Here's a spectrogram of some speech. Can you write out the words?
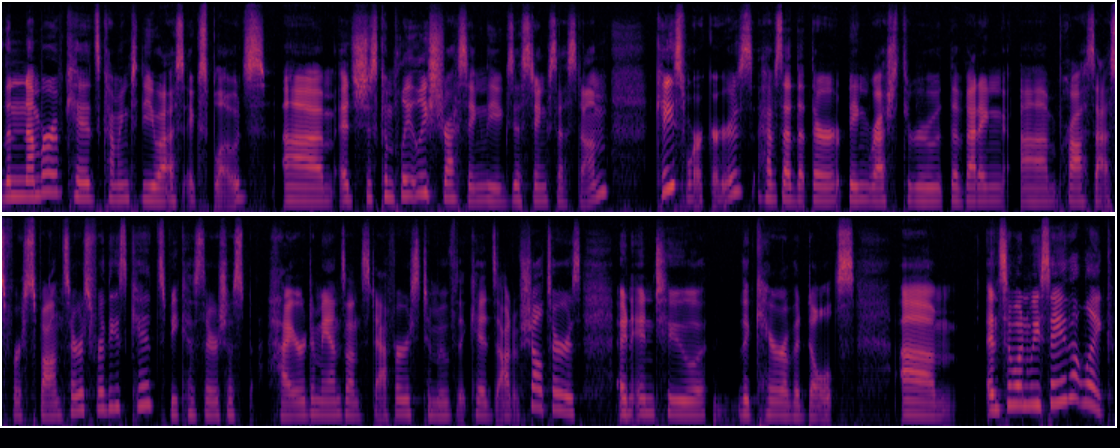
the number of kids coming to the US explodes. Um, it's just completely stressing the existing system. Caseworkers have said that they're being rushed through the vetting um, process for sponsors for these kids because there's just higher demands on staffers to move the kids out of shelters and into the care of adults. Um, And so when we say that like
